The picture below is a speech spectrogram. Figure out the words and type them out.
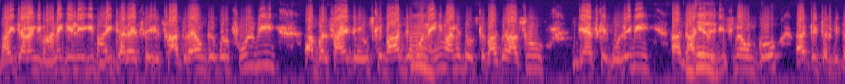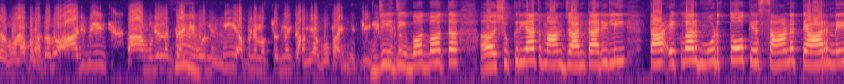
भाईचारा निभाने के लिए कि भाईचारा से साथ रहे उनके ऊपर फूल भी अ, बरसाए थे उसके बाद जब वो नहीं माने तो उसके बाद फिर आंसू गैस के गोले भी अ, दागे जी। थे जिसमें उनको अ, तितर बितर होना पड़ा था तो आज भी अ, मुझे लगता है कि वो नहीं अपने मकसद में कामयाब हो पाएंगे जी ਜੀ ਜੀ ਬਹੁਤ ਬਹੁਤ ਅ, ਸ਼ੁਕਰੀਆ तमाम ਜਾਣਕਾਰੀ ਲਈ ਤਾਂ ਇੱਕ ਵਾਰ ਮੁੜ ਤੋਂ ਕਿਸਾਨ ਤਿਆਰ ਨੇ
